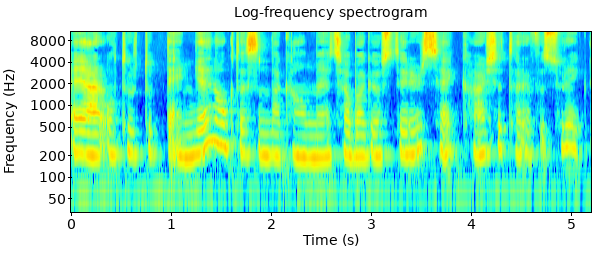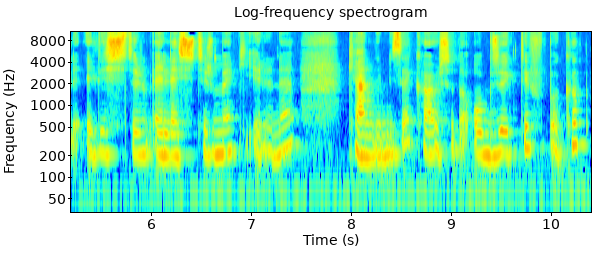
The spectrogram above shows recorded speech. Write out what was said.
eğer oturtup denge noktasında kalmaya çaba gösterirsek karşı tarafı sürekli eleştir, eleştirmek yerine kendimize karşıda objektif bakıp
